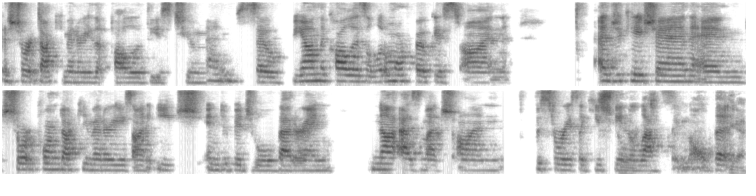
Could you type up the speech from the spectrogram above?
a short documentary that followed these two men. So Beyond the Call is a little more focused on education and short form documentaries on each individual veteran, not as much on the stories like you see in the last signal that yeah.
